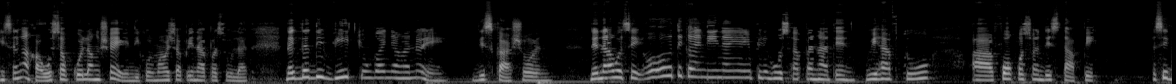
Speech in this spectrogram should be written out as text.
isa nga, kausap ko lang siya eh, hindi ko naman siya pinapasulat, nagda-deviate yung kanyang ano eh, discussion. Then I would say, oo, oh, tika, hindi na yung pinag-uusapan natin. We have to uh, focus on this topic. Kasi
